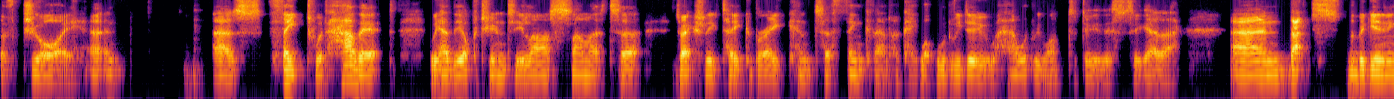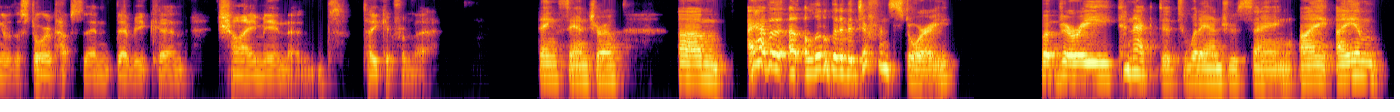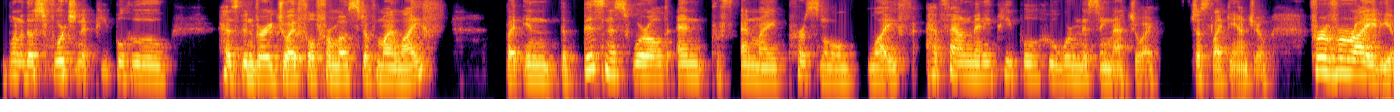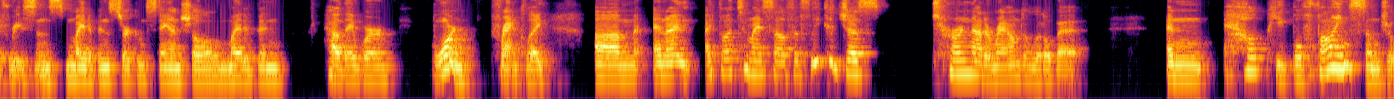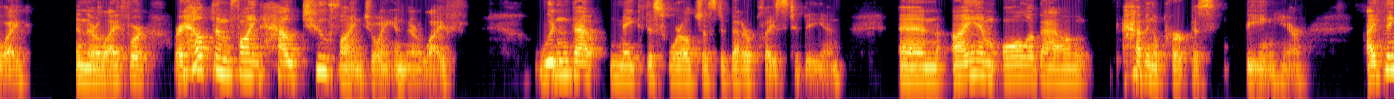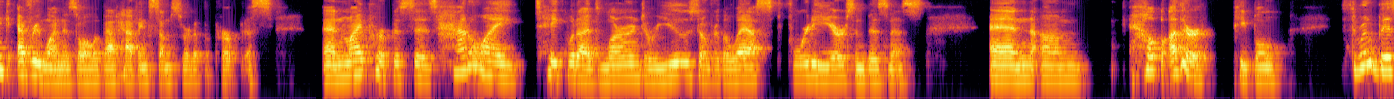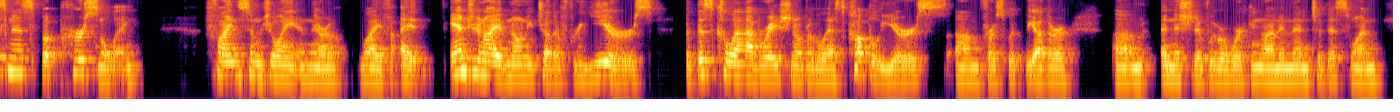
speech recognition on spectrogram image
of joy. And as fate would have it, we had the opportunity last summer to to actually take a break and to think about okay what would we do how would we want to do this together and that's the beginning of the story. Perhaps then debbie can chime in and take it from there. Thanks andrew. Um, i have a, a little bit of a different story but very connected to what andrew's saying. I i am one of those fortunate people who has been very joyful for most of my life but in the business world and and my personal life have found many people who were missing that joy just like andrew for a variety of reasons might have been circumstantial might have been how they were born frankly um, and I, I thought to myself if we could just turn that around a little bit and help people find some joy in their life or or help them find how to find joy in their life wouldn't that make this world just a better place to be in? And I am all about having a purpose being here. I think everyone is all about having some sort of a purpose. And my purpose is how do I take what I've learned or used over the last 40 years in business and um, help other people through business, but personally find some joy in their life. I, Andrew and I have known each other for years but this collaboration over the last couple years, um, first with the other um, initiative we were working on, and then to this one,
